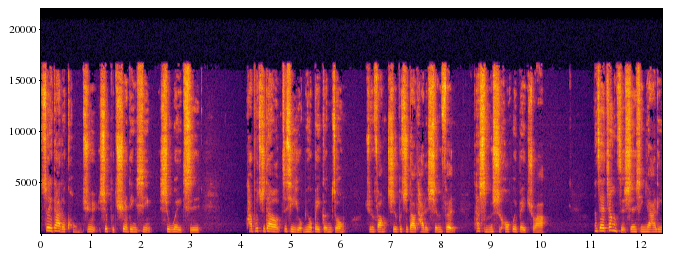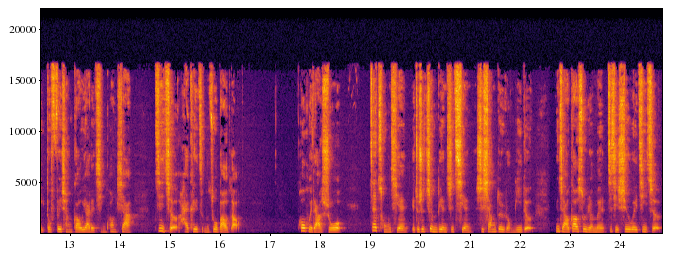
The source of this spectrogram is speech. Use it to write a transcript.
最大的恐惧是不确定性，是未知。他不知道自己有没有被跟踪，军方知不知道他的身份，他什么时候会被抓。 那在这样子身心压力都非常高压的情况下，记者还可以怎么做报道后回答说，在从前，也就是政变之前，是相对容易的。你只要告诉人们自己是一位记者，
